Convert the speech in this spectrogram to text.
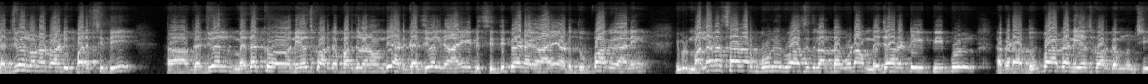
గజ్వేల్ ఉన్నటువంటి పరిస్థితి. గజ్వేల్ మెదక్ నియోజకవర్గ పరిధిలోనే ఉంది. అటు గజ్వేల్ కానీ ఇటు సిద్దిపేట కానీ అటు దుబ్బాక కానీ ఇప్పుడు మల్లన్న సాగర్ భూ నిర్వాసితులంతా కూడా మెజారిటీ పీపుల్ అక్కడ దుబ్బాక నియోజకవర్గం నుంచి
